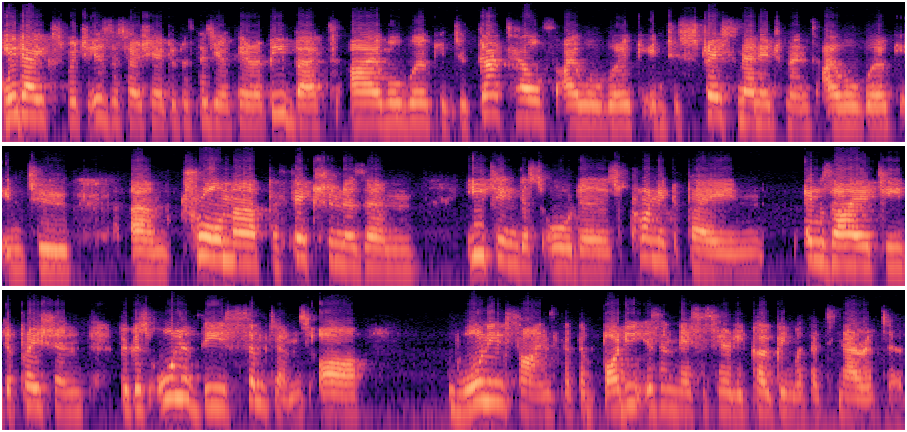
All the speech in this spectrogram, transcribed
headaches, which is associated with physiotherapy, but I will work into gut health, I will work into stress management, I will work into um, trauma, perfectionism, eating disorders, chronic pain, anxiety, depression, because all of these symptoms are warning signs that the body isn't necessarily coping with its narrative.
